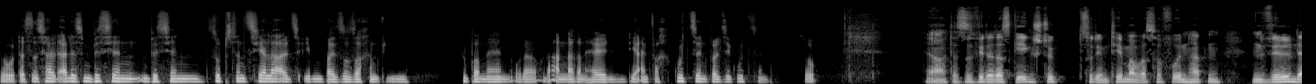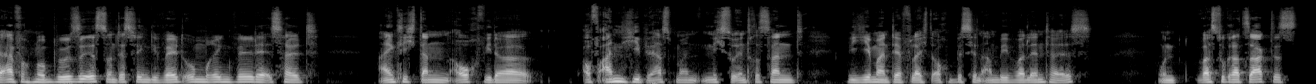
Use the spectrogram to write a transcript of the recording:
So, das ist halt alles ein bisschen, ein bisschen substanzieller als eben bei so Sachen wie Superman oder, oder anderen Helden, die einfach gut sind, weil sie gut sind. So. Ja, das ist wieder das Gegenstück zu dem Thema, was wir vorhin hatten. Ein Willen, der einfach nur böse ist und deswegen die Welt umbringen will, der ist halt eigentlich dann auch wieder auf Anhieb erstmal nicht so interessant wie jemand, der vielleicht auch ein bisschen ambivalenter ist. Und was du gerade sagtest,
